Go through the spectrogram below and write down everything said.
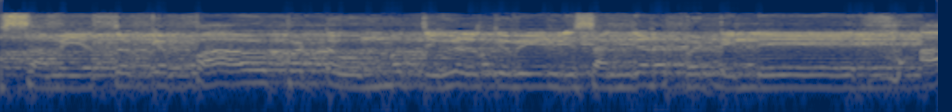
സമയത്തൊക്കെ പാവപ്പെട്ട ഉമ്മത്തുകൾക്ക് വേണ്ടി സങ്കടപ്പെട്ടില്ലേ? ആ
